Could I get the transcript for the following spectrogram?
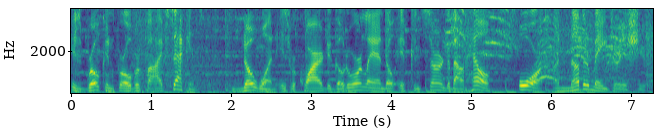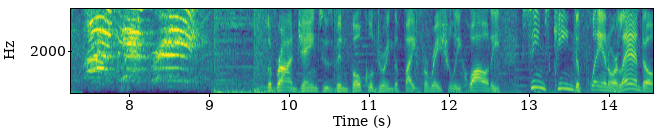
is broken for over five seconds. No one is required to go to Orlando if concerned about health or another major issue. LeBron James, who's been vocal during the fight for racial equality, seems keen to play in Orlando,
